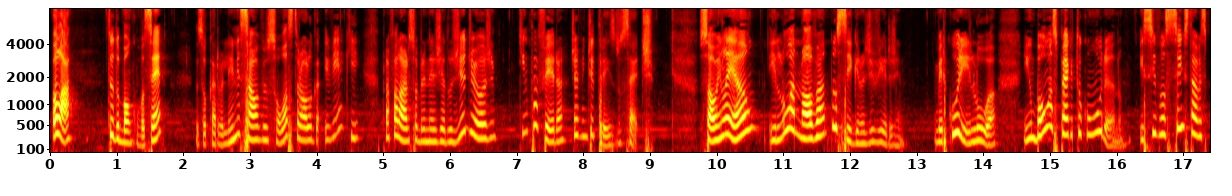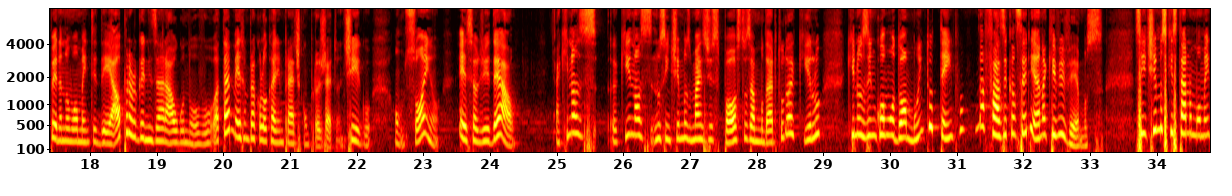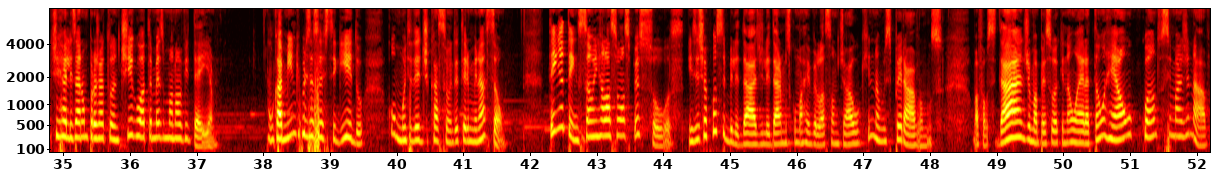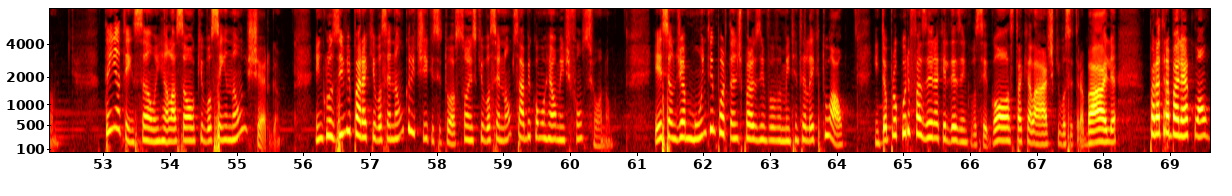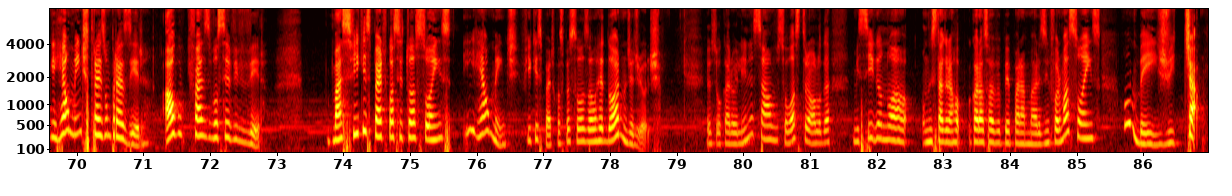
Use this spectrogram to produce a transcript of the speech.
Olá, tudo bom com você? Eu sou Caroline Salvio, sou astróloga e vim aqui para falar sobre a energia do dia de hoje, quinta-feira, dia 23 do 7. Sol em Leão e Lua nova no signo de Virgem. Mercúrio e Lua em um bom aspecto com Urano. E se você estava esperando o um momento ideal para organizar algo novo, ou até mesmo para colocar em prática um projeto antigo, um sonho, esse é o dia ideal. Aqui nós, aqui nós nos sentimos mais dispostos a mudar tudo aquilo que nos incomodou há muito tempo na fase canceriana que vivemos. Sentimos que está no momento de realizar um projeto antigo ou até mesmo uma nova ideia. Um caminho que precisa ser seguido com muita dedicação e determinação. Tenha atenção em relação às pessoas. Existe a possibilidade de lidarmos com uma revelação de algo que não esperávamos. Uma falsidade, uma pessoa que não era tão real quanto se imaginava. Tenha atenção em relação ao que você não enxerga, inclusive para que você não critique situações que você não sabe como realmente funcionam. Esse é um dia muito importante para o desenvolvimento intelectual. Então procure fazer aquele desenho que você gosta, aquela arte que você trabalha, para trabalhar com algo que realmente traz um prazer, algo que faz você viver. Mas fique esperto com as situações e realmente fique esperto com as pessoas ao redor no dia de hoje. Eu sou Caroline Salve, sou astróloga. Me sigam no, no Instagram CorossalVP para maiores informações. Um beijo e tchau!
